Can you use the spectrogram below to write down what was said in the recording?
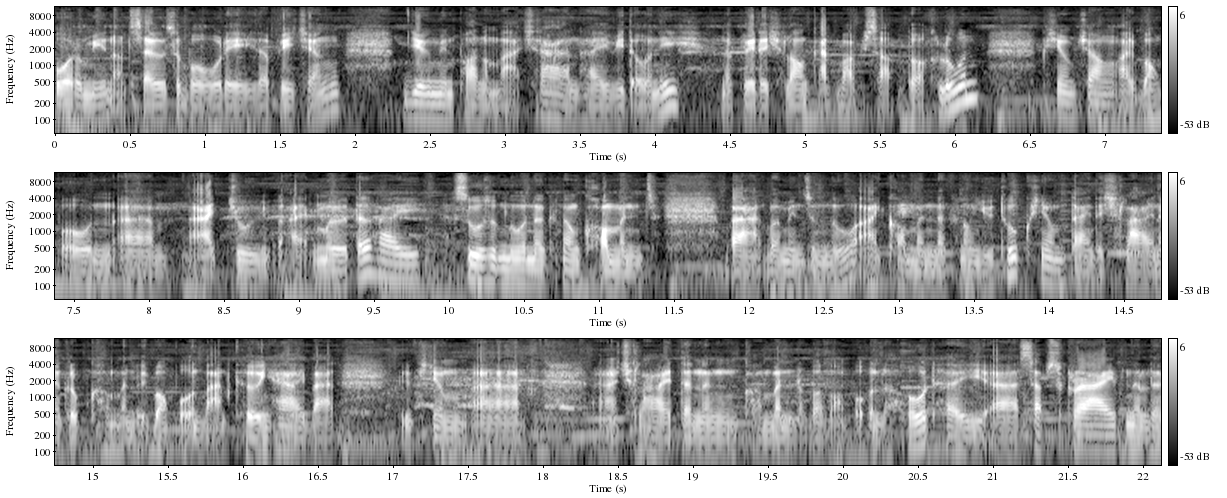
ព័ត៌មានអត់សូវសម្បូរទេដល់ពេលអញ្ចឹងយើងមានផលលំបាកច្រើនហើយវីដេអូនេះនៅពេលដែលឆ្លងកាត់បទពិសោធន៍ផ្ទាល់ខ្លួនខ្ញុំចង់ឲ្យបងប្អូនអាចជួយអាចមើលទៅហើយសួរសំណួរនៅក្នុង comment បាទបើមានសំណួរអាច comment នៅក្នុង YouTube ខ្ញុំតែងតែឆ្លើយនៅគ្រប់ comment ដោយបងប្អូនបានឃើញហើយបាទគឺខ្ញុំឆ្លើយទៅនឹង comment របស់បងប្អូនរហូតហើយ subscribe នៅលើ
